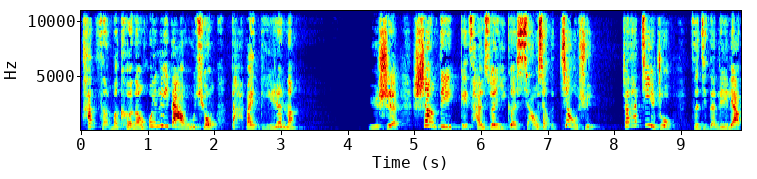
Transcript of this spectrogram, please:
他怎么可能会力大无穷，打败敌人呢？于是，上帝给参孙一个小小的教训，叫他记住自己的力量。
